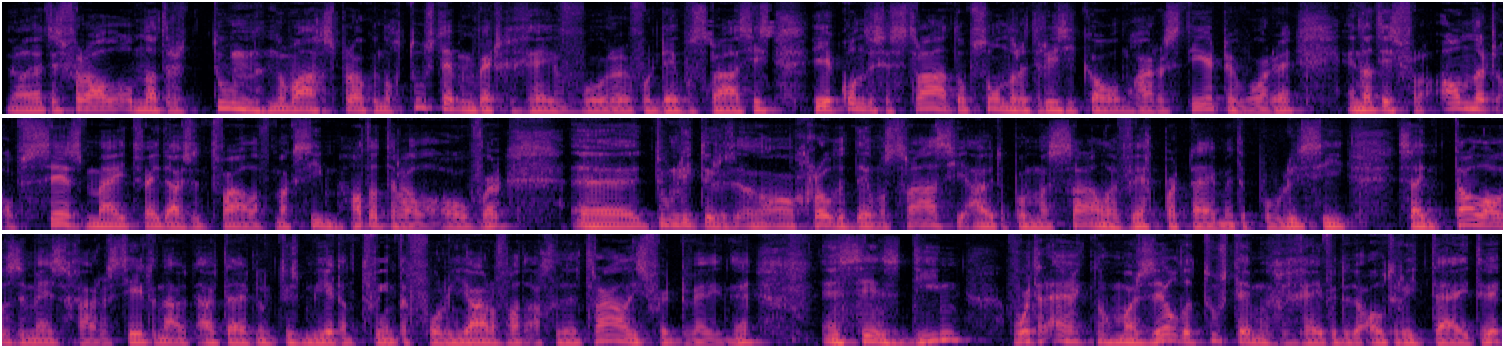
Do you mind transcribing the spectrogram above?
Nou, dat is vooral omdat er toen normaal gesproken nog toestemming werd gegeven voor, eh, voor demonstraties. Je kon dus de straat op zonder het risico om gearresteerd te worden. En dat is veranderd op 6 mei 2012. Maxime had het er al over. Uh, toen liet er dus een, grote demonstratie uit op een massale vechtpartij met de politie. Zijn talloze mensen gearresteerd en uiteindelijk dus meer dan 20 voor een jaar of wat achter de tralies verdwenen. En sindsdien wordt er eigenlijk nog maar zelden toestemming gegeven door de autoriteiten.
